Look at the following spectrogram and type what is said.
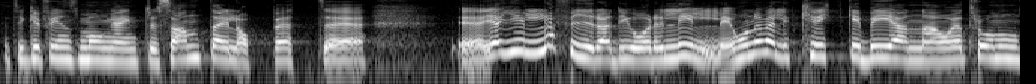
Jag tycker det finns många intressanta i loppet. Eh, Eh, Eh, jag gillar fyra Dior Lilly. Hon är väldigt kvick i benen och jag tror hon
